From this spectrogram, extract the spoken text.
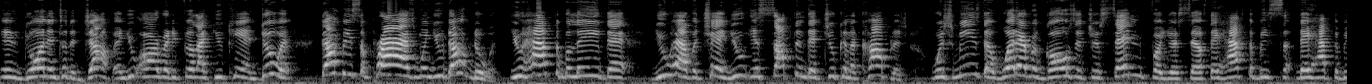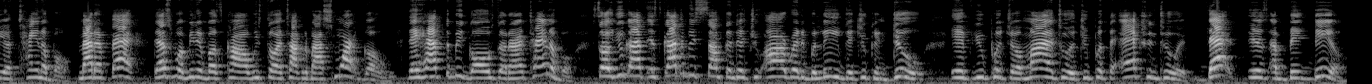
in going into the jump and you already feel like you can't do it don't be surprised when you don't do it you have to believe that you have a chance. You it's something that you can accomplish, which means that whatever goals that you're setting for yourself, they have to be they have to be attainable. Matter of fact, that's what many of us call. We started talking about smart goals. They have to be goals that are attainable. So you got it's got to be something that you already believe that you can do if you put your mind to it, you put the action to it. That is a big deal.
